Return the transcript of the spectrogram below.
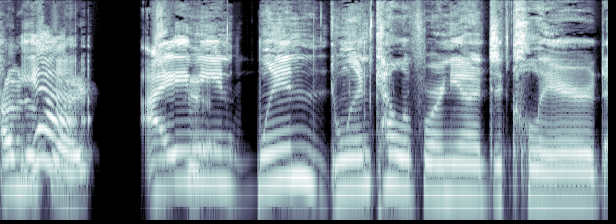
I'm just Yeah. like, I Yeah. mean, when when California declared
